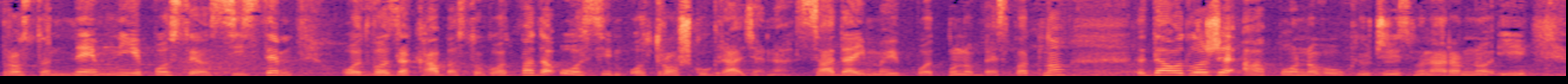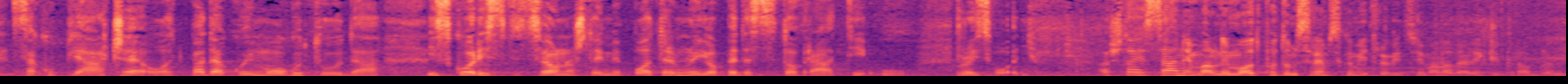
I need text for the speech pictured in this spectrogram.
prosto ne, nije postojao sistem odvoza kabastog otpada osim o trošku građana. Sada imaju potpuno besplatno da odlože, a ponovo uključili smo naravno i sakupljače otpada koji mogu tu da iskoriste sve ono što im je potrebno i opet da se to vrati u proizvodnju. A šta je sa animalnim otpadom? Sremska Mitrovica imala veliki problem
